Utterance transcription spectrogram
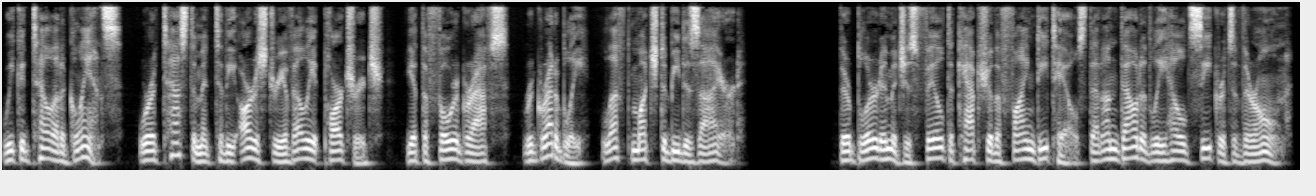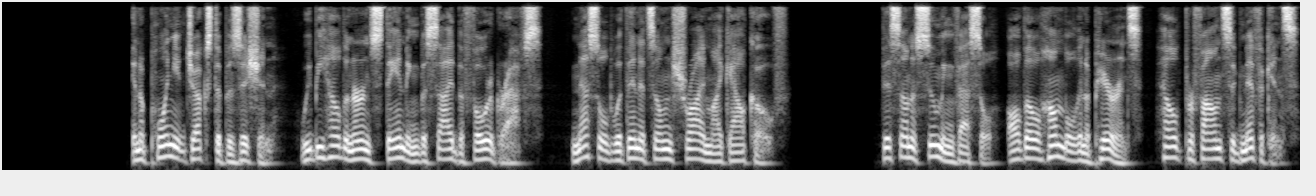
we could tell at a glance, were a testament to the artistry of Elliot Partridge, yet the photographs, regrettably, left much to be desired. Their blurred images failed to capture the fine details that undoubtedly held secrets of their own. In a poignant juxtaposition, we beheld an urn standing beside the photographs, nestled within its own shrine-like alcove. This unassuming vessel, although humble in appearance, held profound significance.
